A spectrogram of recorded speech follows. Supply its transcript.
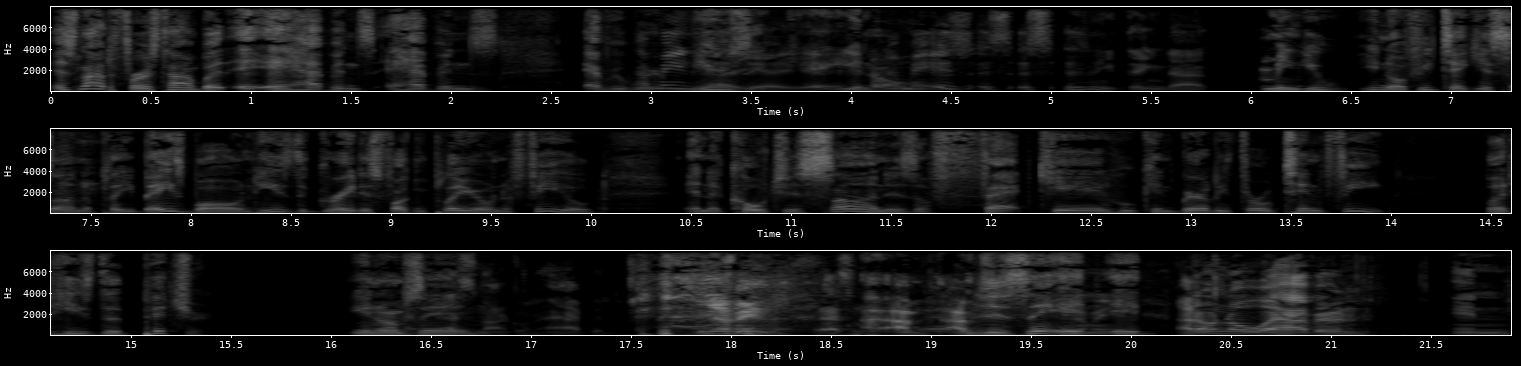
it's not the first time, but it, it happens. It happens everywhere. I mean, yeah, Music, yeah, yeah. you know. I mean, it's, it's it's anything that I mean, you you know, if you take your son to play baseball and he's the greatest fucking player on the field, and the coach's son is a fat kid who can barely throw ten feet, but he's the pitcher. You know what I'm saying? that's not going to happen. you know I mean? That's not. I, I'm gonna I'm happen. just saying I it. mean, it I don't know what happened in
